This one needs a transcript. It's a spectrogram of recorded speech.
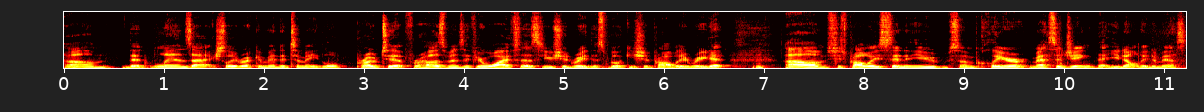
um, that Lynn's actually recommended to me. A little pro tip for husbands: if your wife says you should read this book, you should probably read it. Um, she's probably sending you some clear messaging that you don't need to miss.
